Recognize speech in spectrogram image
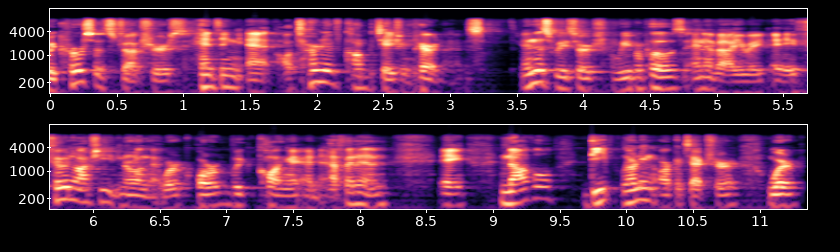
recursive structures hinting at alternative computation paradigms. In this research, we propose and evaluate a Fibonacci neural network, or we're calling it an FNN, a novel deep learning architecture where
